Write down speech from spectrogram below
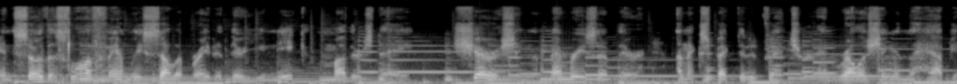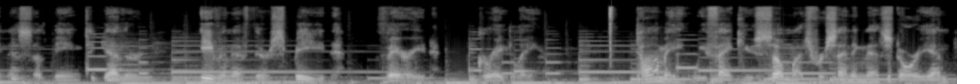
And so the Sloth family celebrated their unique Mother's Day, cherishing the memories of their unexpected adventure and relishing in the happiness of being together, even if their speed varied greatly. Tommy, we thank you so much for sending that story in.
